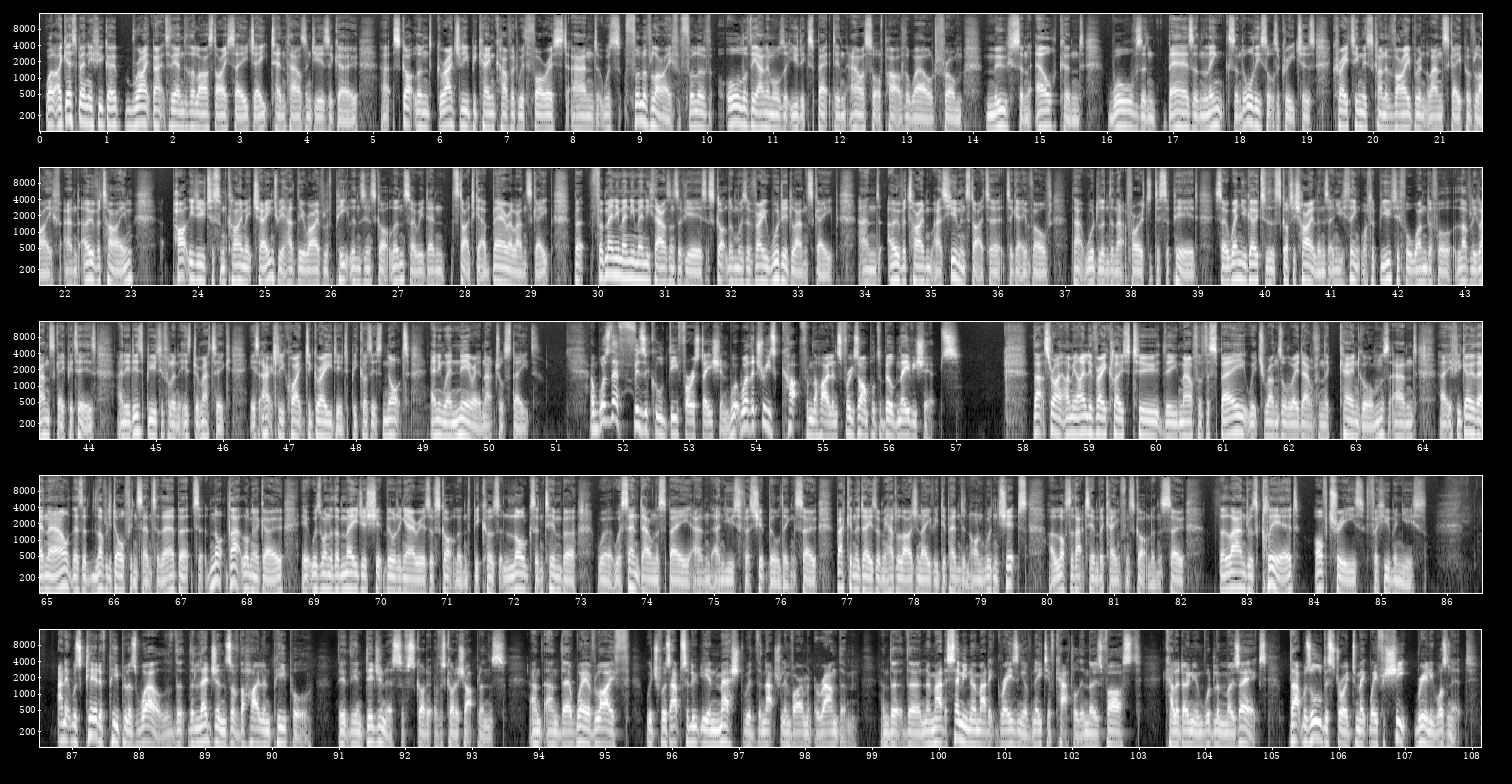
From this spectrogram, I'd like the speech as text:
Well, I guess, Ben, if you go right back to the end of the last ice age, eight, 10,000 years ago, uh, Scotland gradually became covered with forest and was full of life, full of all of the animals that you'd expect in our sort of part of the world, from moose and elk and wolves and bears and lynx and all these sorts of creatures, creating this kind of vibrant landscape of life. And over time, partly due to some climate change. We had the arrival of peatlands in Scotland, so we then started to get a barer landscape. But for many, many, many thousands of years, Scotland was a very wooded landscape. And over time, as humans started to, to get involved, that woodland and that forest had disappeared. So when you go to the Scottish Highlands and you think what a beautiful, wonderful, lovely landscape it is, and it is beautiful and it is dramatic, it's actually quite degraded because it's not anywhere near a natural state. And was there physical deforestation? Were the trees cut from the highlands, for example, to build navy ships? That's right. I mean, I live very close to the mouth of the Spey, which runs all the way down from the Cairngorms. And uh, if you go there now, there's a lovely dolphin centre there. But not that long ago, it was one of the major shipbuilding areas of Scotland because logs and timber were, were sent down the Spey and, and used for shipbuilding. So back in the days when we had a large navy dependent on wooden ships, a lot of that timber came from Scotland. So the land was cleared of trees for human use and it was cleared of people as well. The, the legends of the Highland people, the, the indigenous of, Scot- of Scottish uplands, and, and their way of life, which was absolutely enmeshed with the natural environment around them, and the, the nomadic, semi nomadic grazing of native cattle in those vast Caledonian woodland mosaics, that was all destroyed to make way for sheep, really, wasn't it?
